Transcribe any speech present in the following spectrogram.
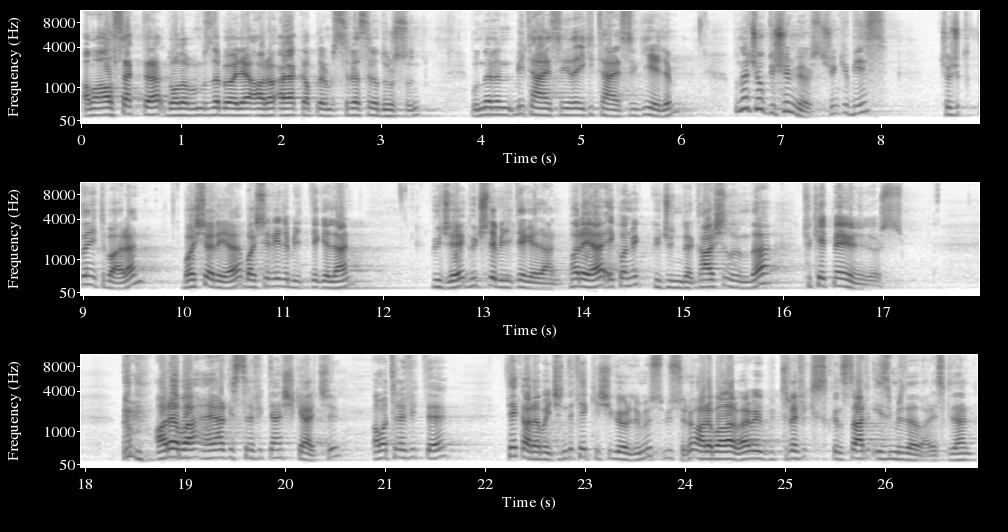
Ama alsak da dolabımızda böyle ayakkabılarımız sıra sıra dursun. Bunların bir tanesini ya da iki tanesini giyelim. Bunları çok düşünmüyoruz. Çünkü biz çocukluktan itibaren başarıya, başarıyla birlikte gelen güce, güçle birlikte gelen paraya, ekonomik gücünde karşılığında tüketmeye yöneliyoruz. araba, herkes trafikten şikayetçi ama trafikte tek araba içinde tek kişi gördüğümüz bir sürü arabalar var ve trafik sıkıntısı artık İzmir'de var. Eskiden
